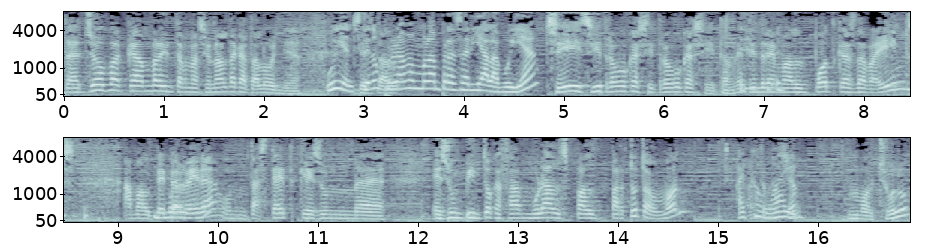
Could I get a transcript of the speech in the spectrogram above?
de Jove Cambra Internacional de Catalunya. Ui, ens Des queda un del- programa molt empresarial avui, eh? Sí, sí, trobo que sí, trobo que sí. També tindrem el podcast de veïns amb el Pep. Herrera, un tastet que és un, eh, és un pintor que fa murals pel, per tot el món. Ai, que guai. Molt xulo.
